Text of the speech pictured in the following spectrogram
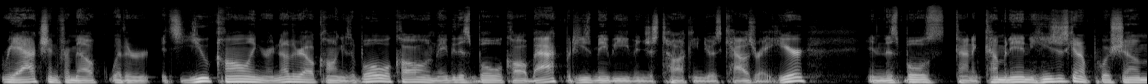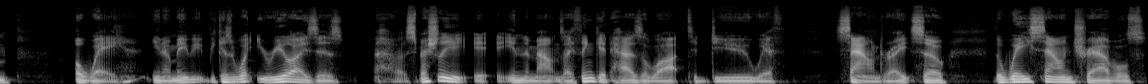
reaction from elk, whether it's you calling or another elk calling, is a bull will call, and maybe this bull will call back, but he's maybe even just talking to his cows right here. And this bull's kind of coming in, he's just going to push them away, you know, maybe because what you realize is especially in the mountains, I think it has a lot to do with sound, right? So the way sound travels,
